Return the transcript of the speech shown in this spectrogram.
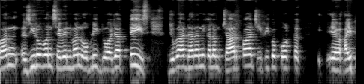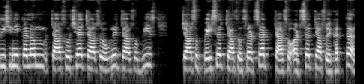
one zero one seven one oblique દો હજાર તેઈસ જુગાર ધારાની કલમ ચાર પાંચ ઇપીકો કોર્ટ આઈપીસીની કલમ ચારસો છ, ચારસો ઓગણીસ, ચારસો વીસ, ચારસો પૈસઠ, ચારસો સડસઠ, ચારસો અડસઠ, ચારસો એકહત્તર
